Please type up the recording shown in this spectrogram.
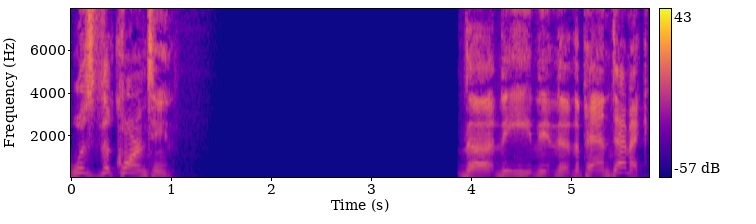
was the quarantine. The, the the the the pandemic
